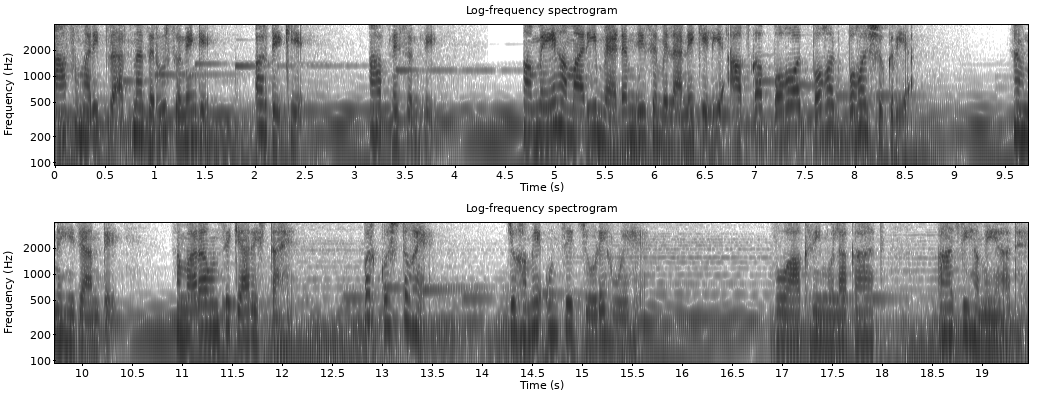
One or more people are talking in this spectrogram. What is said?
आप हमारी प्रार्थना ज़रूर सुनेंगे। और देखिए, आपने सुन ली। हमें हमारी मैडम जी से मिलाने के लिए आपका बहुत बहुत बहुत शुक्रिया। हम नहीं जानते, हमारा उनसे क्या रिश्ता है, पर कुछ तो है, जो हमें उनसे जोड़े हुए हैं। वो आखिरी मुलाकात आज भी हमें याद है।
